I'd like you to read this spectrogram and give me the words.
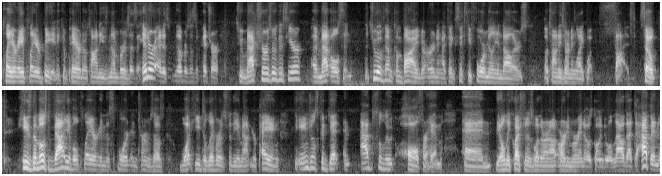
Player A, player B, and he compared Ohtani's numbers as a hitter and his numbers as a pitcher to Max Scherzer this year and Matt Olson. The two of them combined are earning, I think, sixty-four million dollars. Ohtani's earning like what five. So he's the most valuable player in the sport in terms of what he delivers for the amount you're paying. The Angels could get an absolute haul for him. And the only question is whether or not Artie Moreno is going to allow that to happen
